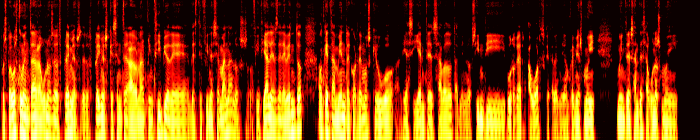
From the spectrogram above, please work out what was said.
pues podemos comentar algunos de los premios, de los premios que se entregaron al principio de, este fin de semana, los oficiales del evento, aunque también recordemos que hubo al día siguiente, el sábado, también los Indie Burger Awards, que también dieron premios muy, muy interesantes, algunos muy,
